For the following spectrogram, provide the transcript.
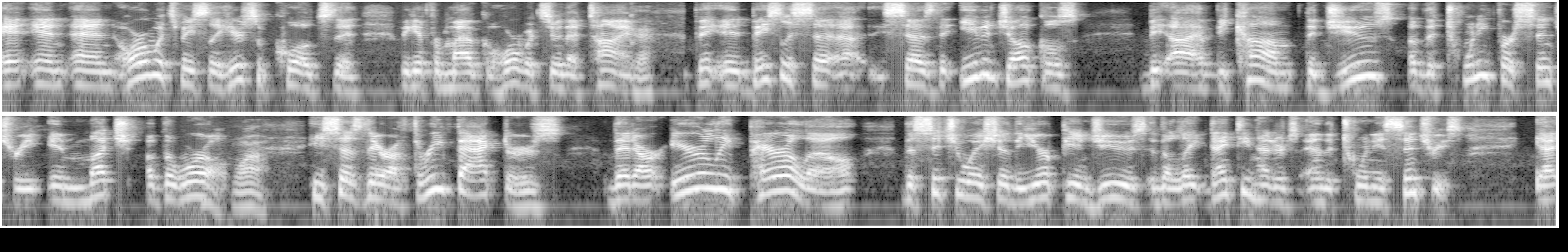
And, and, and Horowitz basically here's some quotes that we get from Michael Horowitz during that time. Okay. It basically sa- uh, says that evangelicals be, uh, have become the Jews of the 21st century in much of the world. Wow. He says there are three factors that are eerily parallel the situation of the European Jews in the late 1900s and the 20th centuries. Uh,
